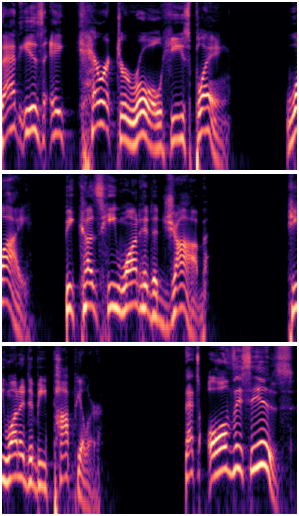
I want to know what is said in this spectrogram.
That is a character role he's playing. Why? Because he wanted a job. He wanted to be popular. That's all this is.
